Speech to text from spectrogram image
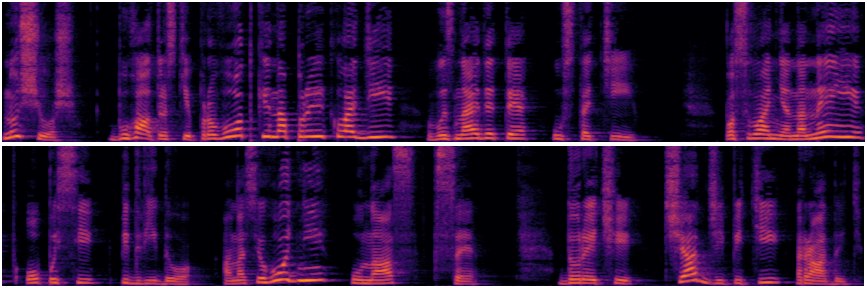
Ну що ж, бухгалтерські проводки на прикладі ви знайдете у статті. Посилання на неї в описі під відео. А на сьогодні у нас все. До речі, чат GPT радить.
